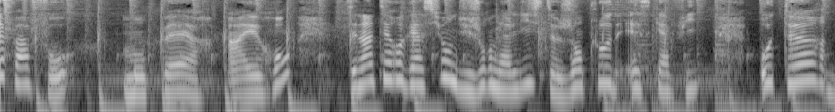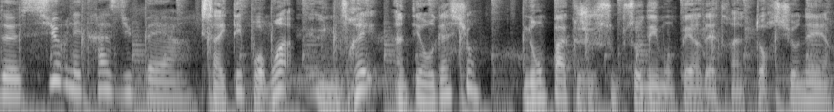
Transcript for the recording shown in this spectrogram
C'est pas faux. Mon père, un héros, c'est l'interrogation du journaliste Jean-Claude Escaffi, auteur de Sur les traces du père. Ça a été pour moi une vraie interrogation. Non pas que je soupçonnais mon père d'être un tortionnaire.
